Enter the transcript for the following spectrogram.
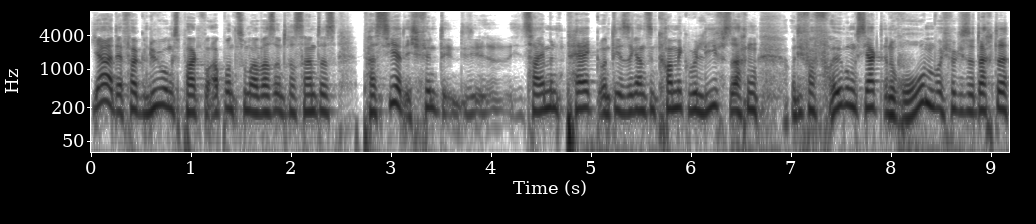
ja, der Vergnügungspark, wo ab und zu mal was Interessantes passiert. Ich finde Simon Peck und diese ganzen Comic Relief Sachen und die Verfolgungsjagd in Rom, wo ich wirklich so dachte,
